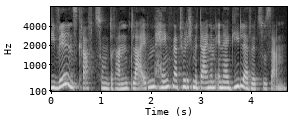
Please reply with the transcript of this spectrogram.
die Willenskraft zum Dranbleiben hängt natürlich mit deinem Energielevel zusammen.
